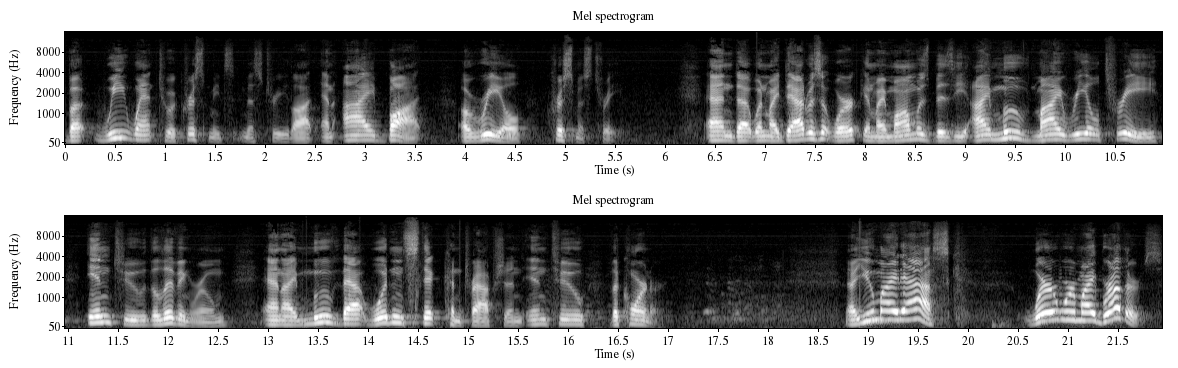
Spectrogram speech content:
but we went to a Christmas tree lot and I bought a real Christmas tree. And uh, when my dad was at work and my mom was busy, I moved my real tree into the living room and I moved that wooden stick contraption into the corner. Now, you might ask, where were my brothers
